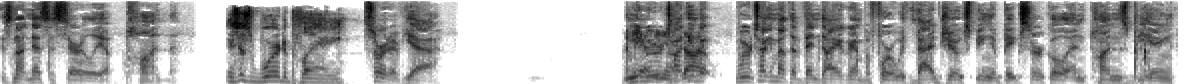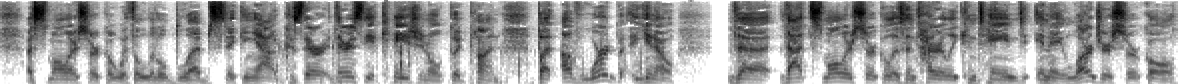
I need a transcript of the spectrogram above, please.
is not necessarily a pun. It's just wordplay. Sort of, yeah. I mean, Yeah, we were talking not- about we were talking about the Venn diagram before, with bad jokes being a big circle and puns being a smaller circle with a little bleb sticking out. Because there there is the occasional good pun, but of word, you know, the that smaller circle is entirely contained in a larger circle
